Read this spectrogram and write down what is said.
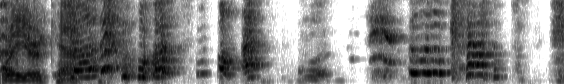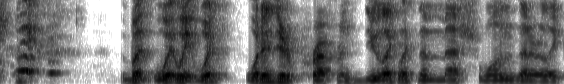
prayer cap. Jonathan wants what? the little caps. But wait, wait, what? What is your preference? Do you like like the mesh ones that are like,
